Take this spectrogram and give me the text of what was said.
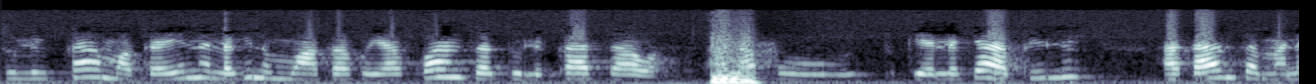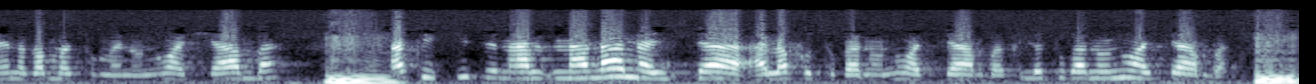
tulikaa mwaka nne, lakini mwaka ya kwanza tulikaa sawa Mm. alafu tukielekea ya pili akaanza maneno kama tumenunua shamba Mm. akikiti na, nalala njaa, alafu tukanunua shamba. Vile tukanunua shamba Mm.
